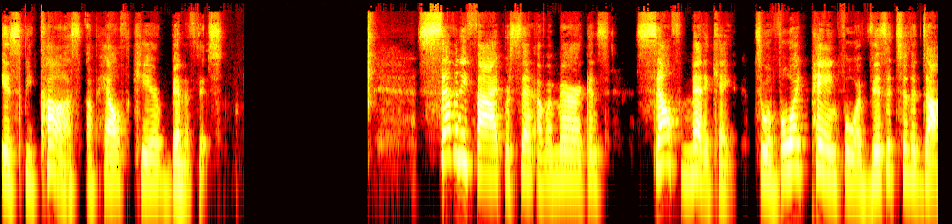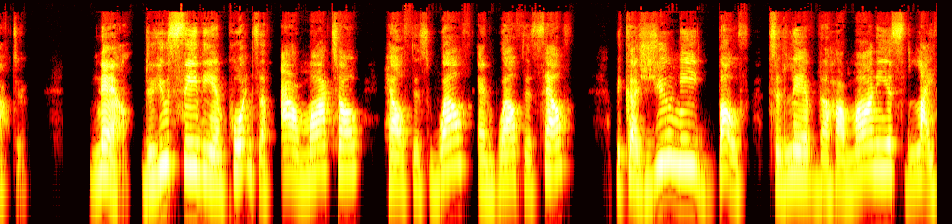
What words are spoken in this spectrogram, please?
is because of health care benefits. 75% of Americans self medicate to avoid paying for a visit to the doctor. Now, do you see the importance of our motto, health is wealth and wealth is health? Because you need both to live the harmonious life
